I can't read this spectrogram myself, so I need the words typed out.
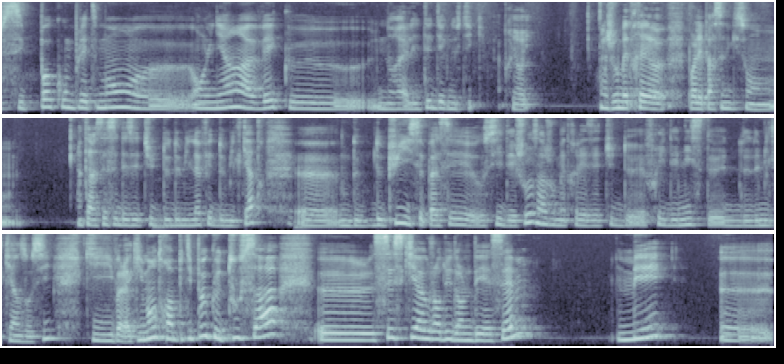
c'est pas complètement en lien avec une réalité diagnostique a priori. Je vous mettrai pour les personnes qui sont intéressé, c'est des études de 2009 et de 2004. Euh, depuis, il s'est passé aussi des choses. Hein. Je vous mettrai les études de Free Dennis de, 2015 aussi, qui, voilà, qui montrent un petit peu que tout ça, euh, c'est ce qu'il y a aujourd'hui dans le DSM, mais euh,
